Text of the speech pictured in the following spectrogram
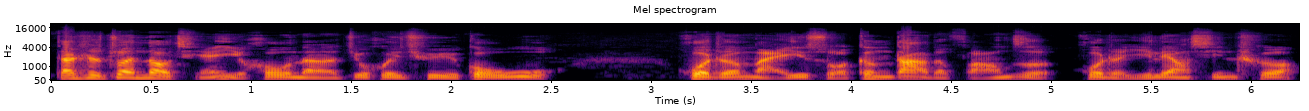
但是赚到钱以后呢，就会去购物，或者买一所更大的房子，或者一辆新车。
